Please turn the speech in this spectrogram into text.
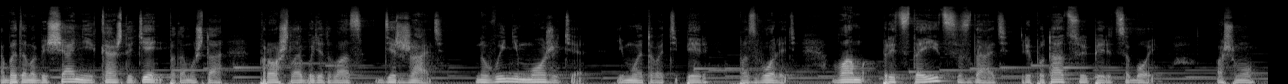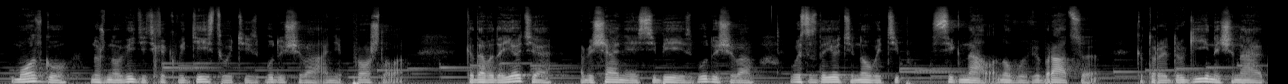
об этом обещании каждый день, потому что прошлое будет вас держать но вы не можете ему этого теперь позволить. Вам предстоит создать репутацию перед собой. Вашему мозгу нужно увидеть, как вы действуете из будущего, а не прошлого. Когда вы даете обещание себе из будущего, вы создаете новый тип сигнала, новую вибрацию, которую другие начинают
